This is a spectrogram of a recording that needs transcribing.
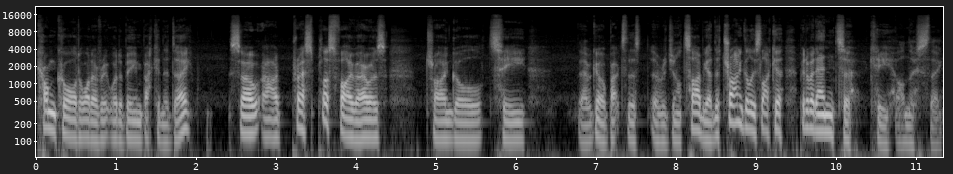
Concorde or whatever it would have been back in the day. So I press plus five hours, triangle T. There we go, back to the original time again. The triangle is like a bit of an enter key on this thing.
